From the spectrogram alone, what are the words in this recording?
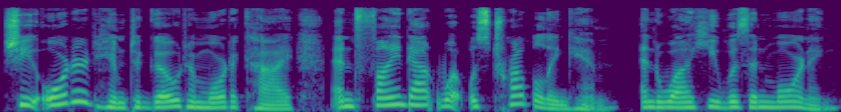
She ordered him to go to Mordecai and find out what was troubling him and why he was in mourning.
